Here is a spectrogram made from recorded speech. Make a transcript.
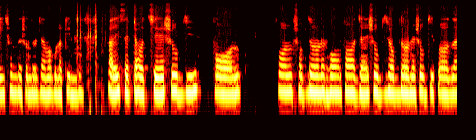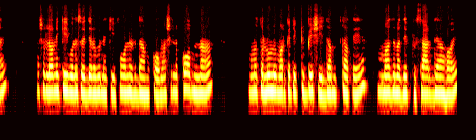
এই সুন্দর সুন্দর জামাগুলা কিনবো? আর এই সেটটা হচ্ছে সবজি, ফল। ফল সব ধরনের ফল পাওয়া যায়, সবজি সব ধরনের সবজি পাওয়া যায়। আসলে অনেকেই বলে সৌদি আরবে নাকি ফলের দাম কম। আসলে কম না। মূলত লুলু মার্কেটে একটু বেশি দাম থাকে। মাঝে মাঝে একটু ছাড় দেওয়া হয়।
